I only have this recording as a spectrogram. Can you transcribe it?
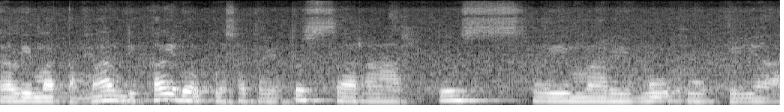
5 teman dikali 21 itu 105.000 rupiah.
